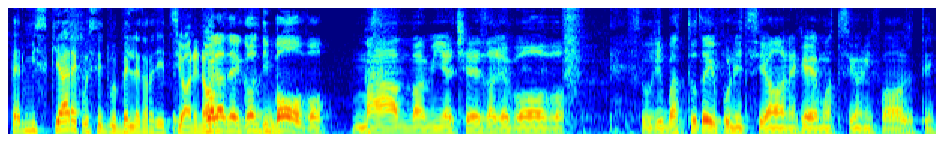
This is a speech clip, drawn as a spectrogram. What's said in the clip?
per mischiare queste due belle tradizioni, no? Quella del gol di Bovo. Mamma mia, Cesare Bovo. Su ribattuta di punizione, che emozioni forti.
